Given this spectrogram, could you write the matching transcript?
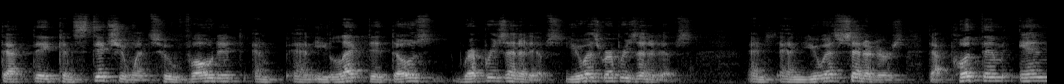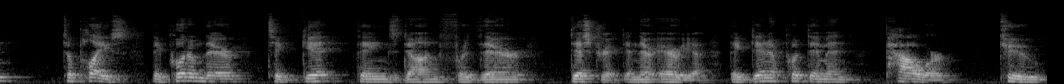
that the constituents who voted and, and elected those representatives, U.S. representatives, and, and U.S. senators that put them in to place. They put them there to get things done for their district and their area. They didn't put them in power to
